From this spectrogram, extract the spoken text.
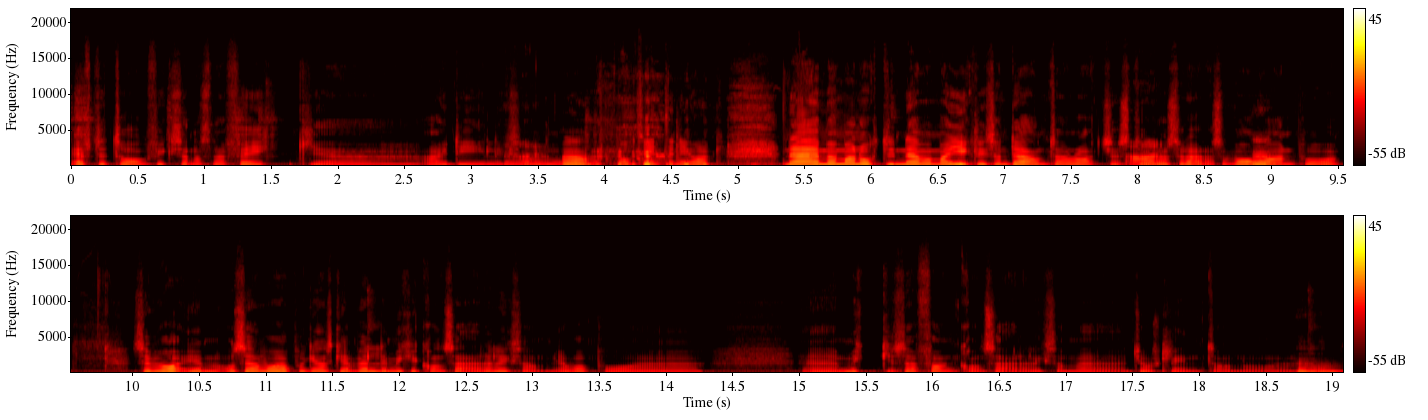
efter ett tag fixat någon sån här fake eh, ID liksom. Ja, Och, Ja. Åkte inte New York. Nej men man åkte, nej men man gick liksom downtown Rochester Ja. och sådär och så var Ja. man på så var, och sen var jag på ganska väldigt mycket konserter liksom. Jag var på eh, mycket så här funkkonserter liksom med George Clinton och, Jaha.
